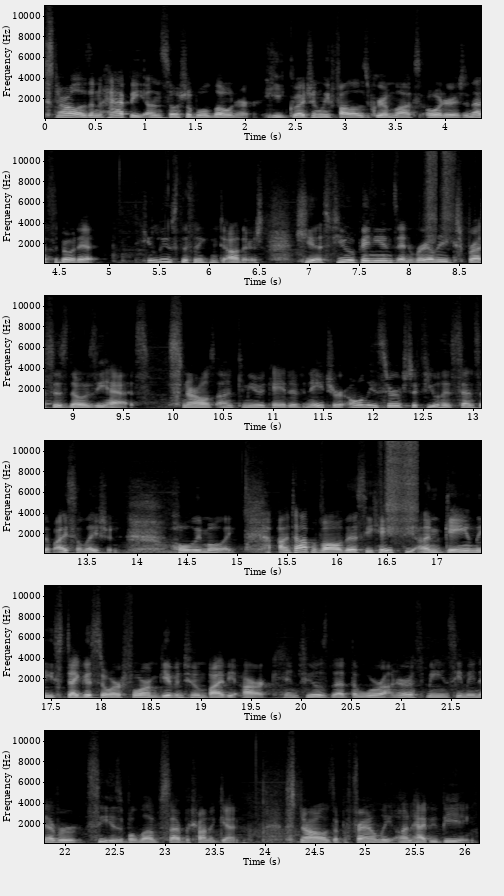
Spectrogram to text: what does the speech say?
Snarl is an unhappy, unsociable loner. He grudgingly follows Grimlock's orders, and that's about it. He leaves the thinking to others. He has few opinions and rarely expresses those he has. Snarl's uncommunicative nature only serves to fuel his sense of isolation. Holy moly. On top of all this, he hates the ungainly stegosaur form given to him by the Ark and feels that the war on Earth means he may never see his beloved Cybertron again. Snarl is a profoundly unhappy being.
